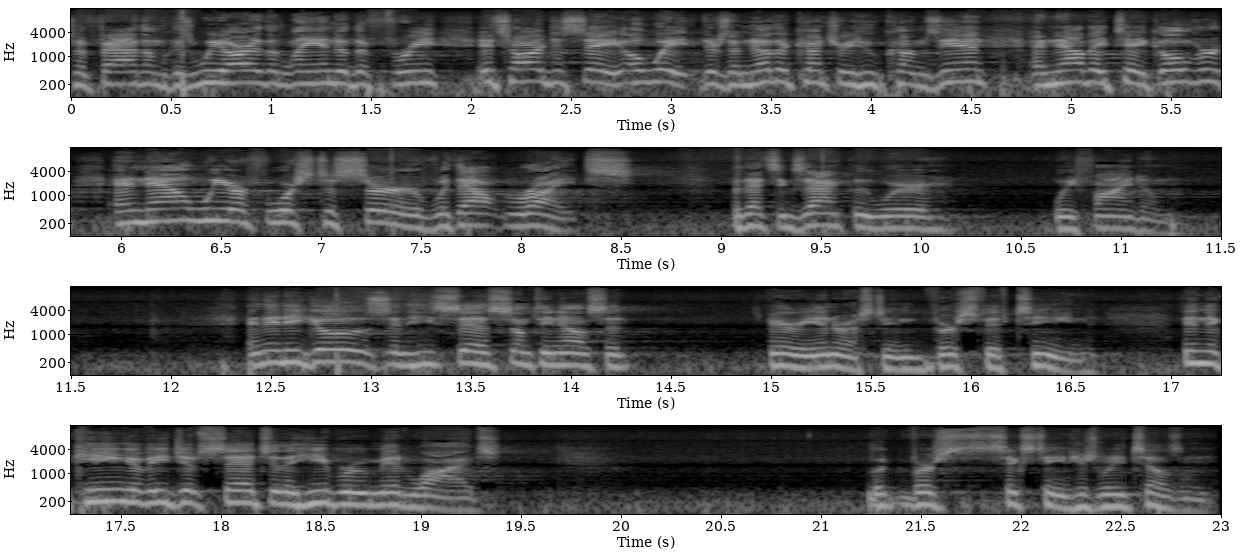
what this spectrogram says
to fathom because we are the land of the free. It's hard to say, oh, wait, there's another country who comes in and now they take over and now we are forced to serve without rights. But that's exactly where we find them. And then he goes and he says something else that's very interesting. Verse 15. Then the king of Egypt said to the Hebrew midwives, Look, verse 16. Here's what he tells them.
